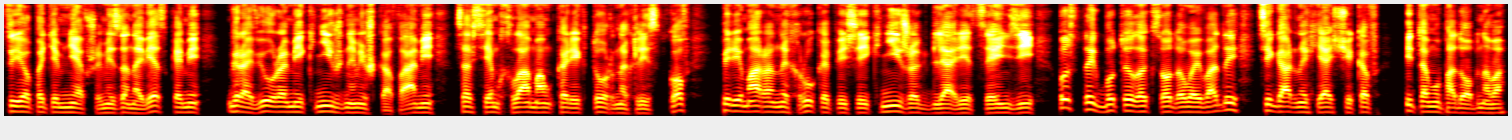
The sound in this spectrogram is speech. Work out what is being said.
с ее потемневшими занавесками, гравюрами, книжными шкафами, со всем хламом корректурных листков — перемаранных рукописей, книжек для рецензий, пустых бутылок содовой воды, сигарных ящиков и тому подобного.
